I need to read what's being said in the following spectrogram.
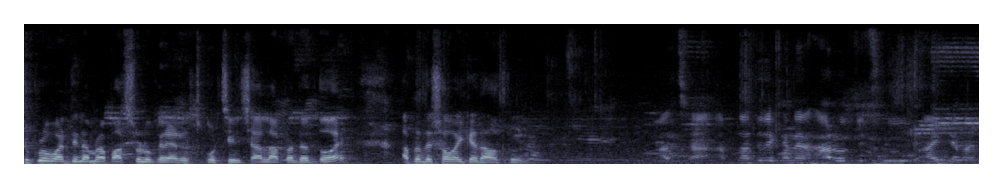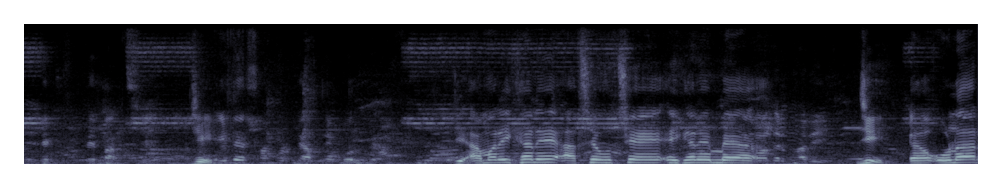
শুক্রবার দিন আমরা পাঁচশো লোকের অ্যারেঞ্জ করছি, ইনশাআল্লাহ আপনাদের দোয়ায় আপনাদের সবাইকে দাওয়াত রইল। আচ্ছা আপনাদের এখানে আরও কিছু আইটেম আমি দেখতে পাচ্ছি। জি। এটা সম্পর্কে আপনি বলবেন। জি আমার এখানে আছে হচ্ছে এখানে আমাদের ভাবি। জি ওনার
